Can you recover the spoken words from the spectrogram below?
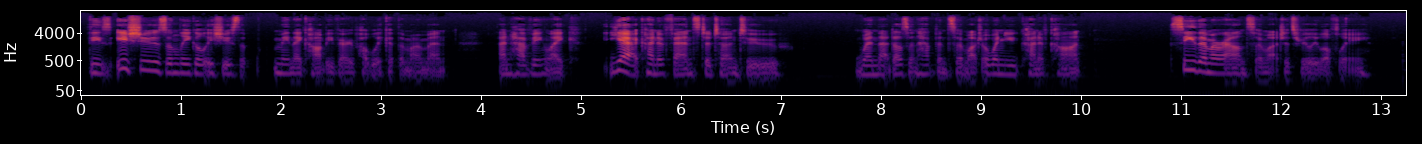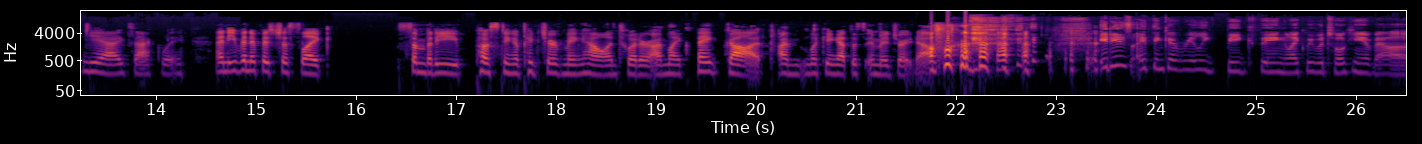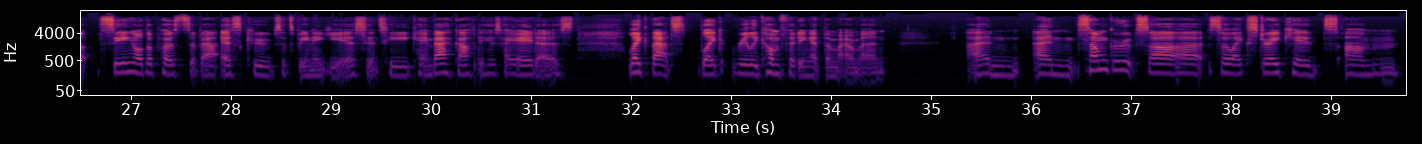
these issues and legal issues that mean they can't be very public at the moment. And having like yeah kind of fans to turn to when that doesn't happen so much or when you kind of can't see them around so much it's really lovely. Yeah exactly. And even if it's just like somebody posting a picture of Ming Hao on Twitter, I'm like, thank God I'm looking at this image right now. it is, I think, a really big thing. Like we were talking about seeing all the posts about S Coups. It's been a year since he came back after his hiatus. Like that's like really comforting at the moment. And and some groups are so like Stray Kids, um,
